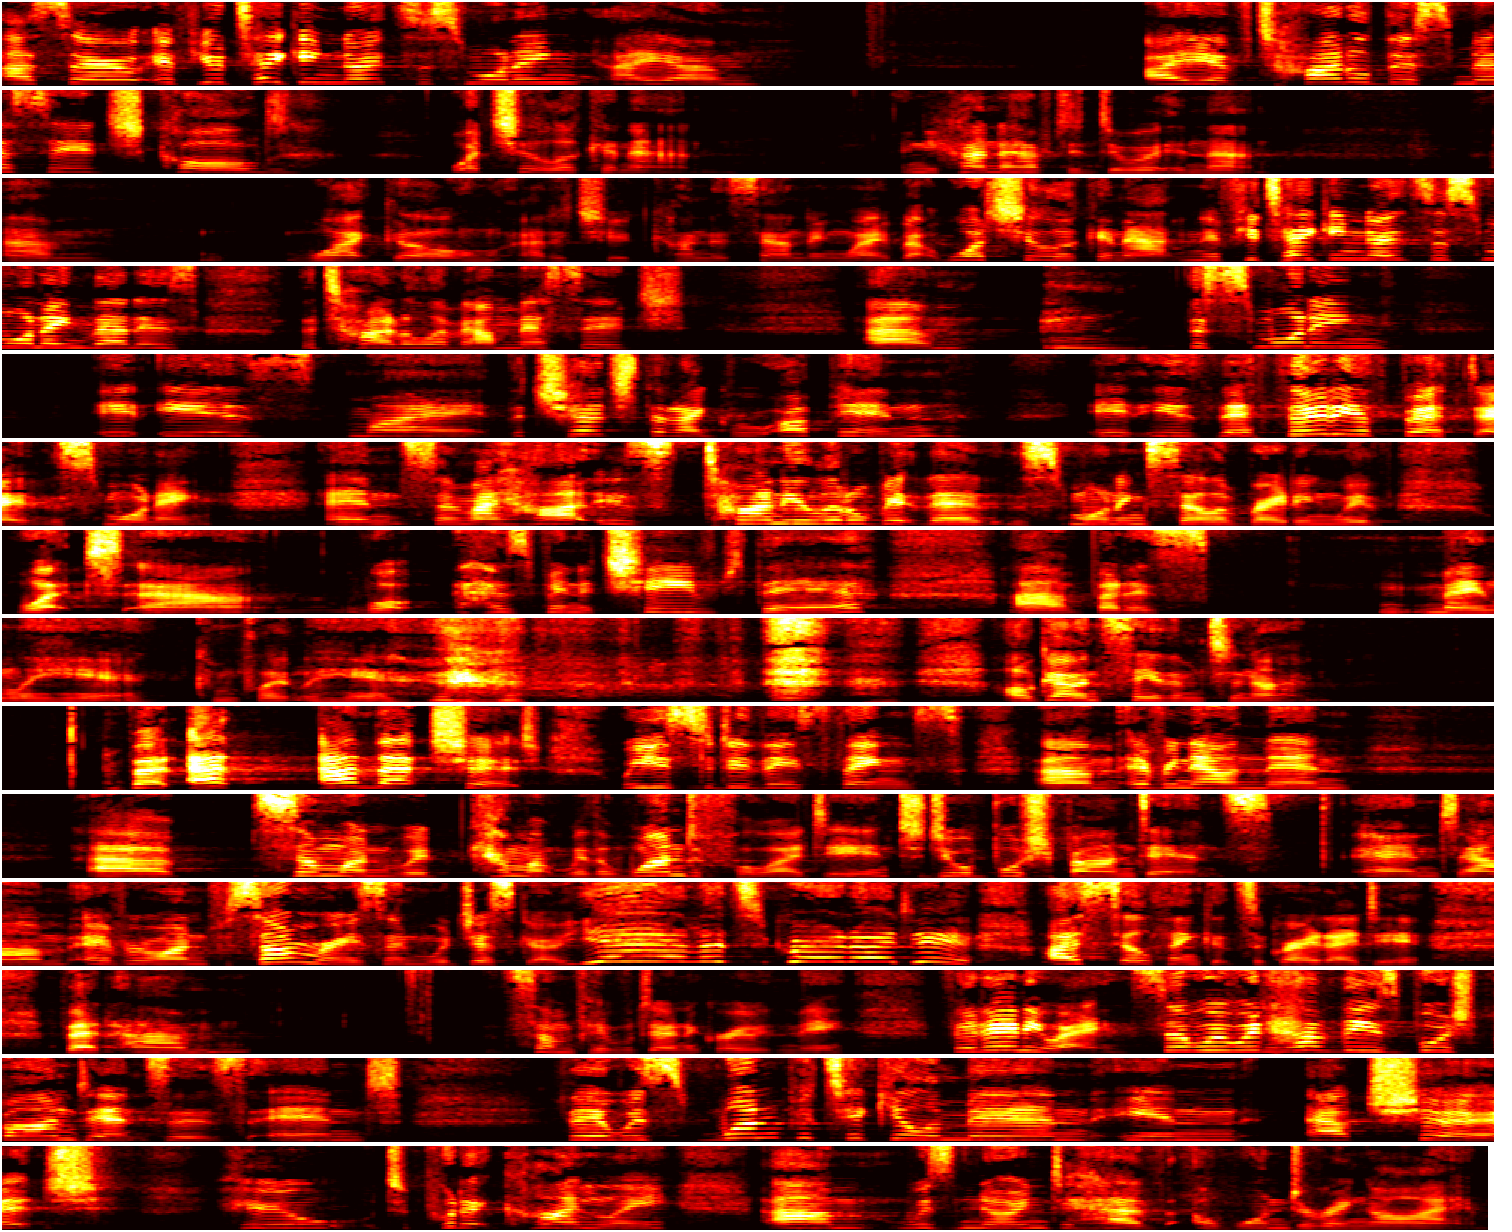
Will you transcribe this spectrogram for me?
Uh, so, if you're taking notes this morning, I, um, I have titled this message called What You're Looking At. And you kind of have to do it in that um, white girl attitude kind of sounding way, but what you're looking at. And if you're taking notes this morning, that is the title of our message. Um, this morning, it is my, the church that I grew up in it is their 30th birthday this morning. And so my heart is tiny little bit there this morning celebrating with what, uh, what has been achieved there, uh, but it's mainly here, completely here. I'll go and see them tonight. But at, at that church, we used to do these things um, every now and then. Uh, someone would come up with a wonderful idea to do a bush barn dance. And um, everyone, for some reason, would just go, Yeah, that's a great idea. I still think it's a great idea. But um, some people don't agree with me. But anyway, so we would have these bush barn dances, and there was one particular man in our church who, to put it kindly, um, was known to have a wandering eye.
